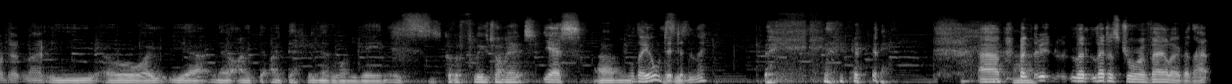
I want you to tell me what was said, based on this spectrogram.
I don't know. The- oh, I, yeah, no, I, I definitely know the one you mean. It's, it's got a flute on it. Yes. Um, Well, they all did, is- didn't they? Uh, but Uh, let, let us draw a veil over that.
